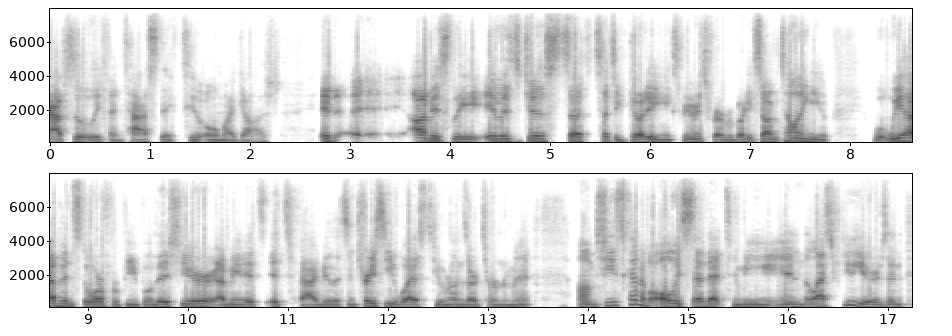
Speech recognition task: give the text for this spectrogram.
absolutely fantastic to oh my gosh, and uh, obviously it was just such such a gutting experience for everybody. So I'm telling you, what we have in store for people this year, I mean, it's it's fabulous. And Tracy West, who runs our tournament, um, she's kind of always said that to me in the last few years, and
